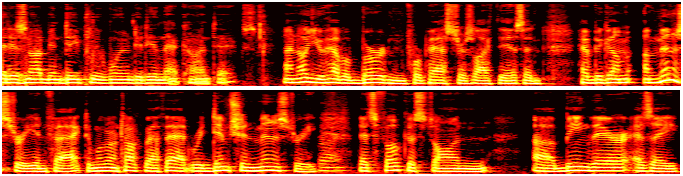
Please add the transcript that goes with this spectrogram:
that has not been deeply wounded in that context. I know you have a burden for pastors like this and have become a ministry, in fact, and we're going to talk about that, redemption ministry, right. that's focused on uh, being there as a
